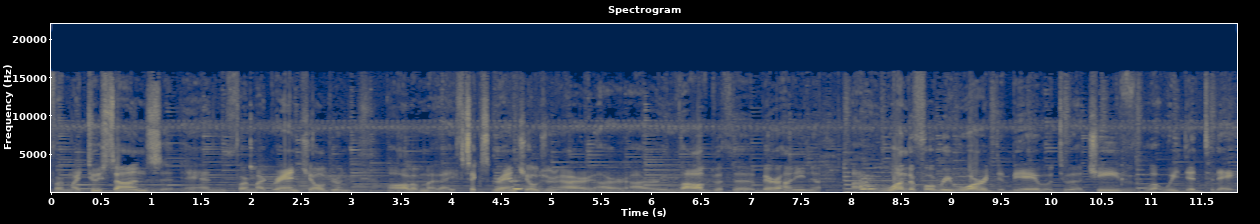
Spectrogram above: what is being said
for my two sons and for my grandchildren. All of my, my six grandchildren are, are, are involved with the bear hunting. A wonderful reward to be able to achieve what we did today.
